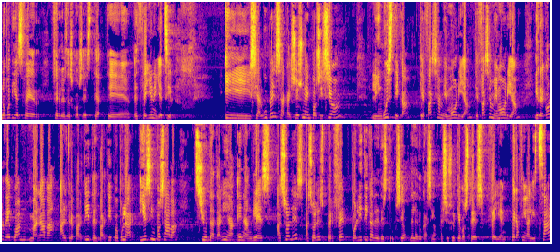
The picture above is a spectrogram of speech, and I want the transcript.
No podies fer, fer les dues coses, te, te, et feien llegir. I si algú pensa que això és una imposició, lingüística que faci memòria, que faci memòria i recorde quan manava altre partit, el Partit Popular, i es imposava ciutadania en anglès a soles, a soles per fer política de destrucció de l'educació. Això és el que vostès feien. Per a finalitzar,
